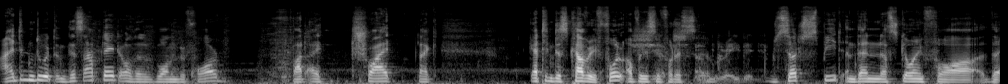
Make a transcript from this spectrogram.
I didn't do it in this update or the one before, but I tried like getting discovery full obviously for this um, research speed and then just going for the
